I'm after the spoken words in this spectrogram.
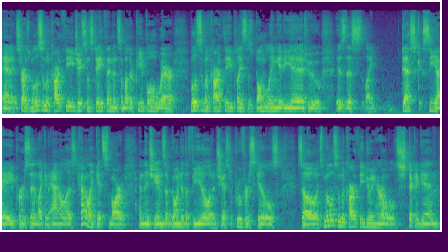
and it stars Melissa McCarthy, Jason Statham, and some other people where Melissa McCarthy plays this bumbling idiot who is this like desk CIA person, like an analyst, kind of like Get Smart, and then she ends up going to the field and she has to prove her skills. So it's Melissa McCarthy doing her old shtick again.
